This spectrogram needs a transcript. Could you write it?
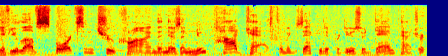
If you love sports and true crime, then there's a new podcast from executive producer Dan Patrick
